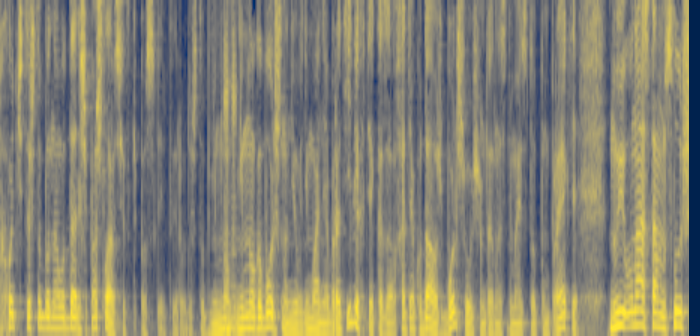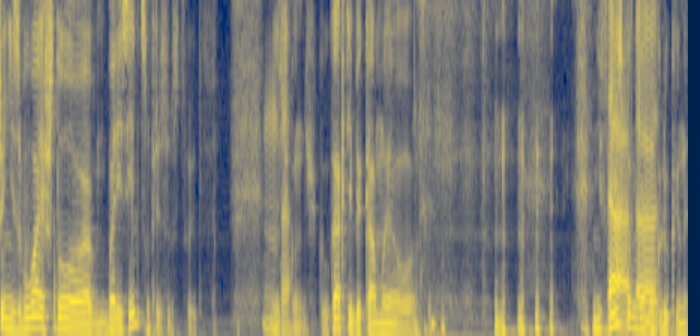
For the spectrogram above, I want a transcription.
хочется, чтобы она вот дальше пошла все-таки после этой роли, чтобы немного, mm-hmm. немного больше на нее внимания обратили, хотя, казалось, хотя куда уж больше, в общем-то, она снимается в топовом проекте. Ну, и у нас там, слушай, не забывай, что Борис Ельцин присутствует. На да. секундочку. Как тебе камео? Не слишком ли оно клюквенное?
